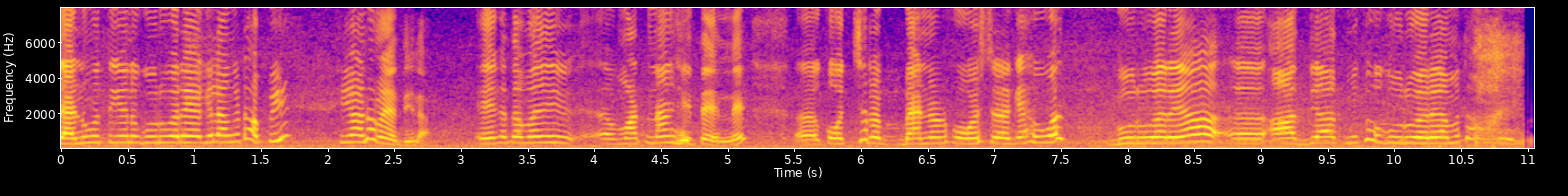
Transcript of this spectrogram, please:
දැනුම තියෙන ගුරුවරයාගේ ළඟට අපි යනවා ඇදිලා. ඒක තමයි මට නම් හිතෙන්නේ. කොච්චර බැනර් පෝස්ටර් ගැහුවත් ගුරුවරයා ආධ්‍යාත්මික ගුරුවරයාම තමයි.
